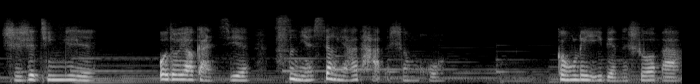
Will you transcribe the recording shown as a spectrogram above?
时至今日。我都要感谢四年象牙塔的生活。功利一点的说法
